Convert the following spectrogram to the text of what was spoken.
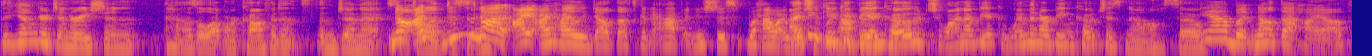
the younger generation has a lot more confidence than Gen X. No, I to This is not. I. I highly doubt that's gonna happen. It's just how I wish I think it would you could happen. be a coach. Why not be a women are being coaches now? So yeah, but not that high up.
